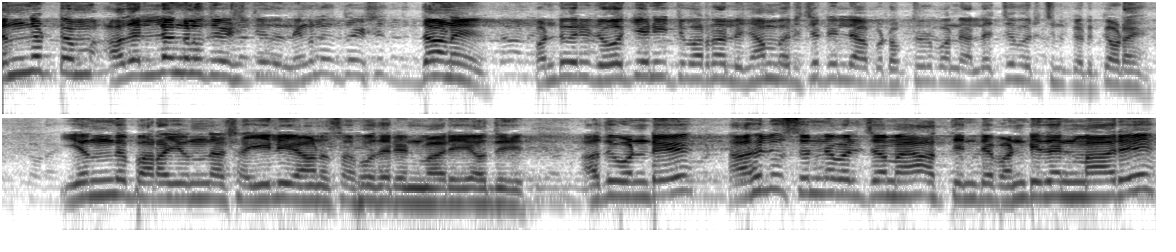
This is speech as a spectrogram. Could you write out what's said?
എന്നിട്ടും അതെല്ലാം നിങ്ങൾ ഉദ്ദേശിച്ചത്. നിങ്ങൾ ഉദ്ദേശിച്ചത് ഇതാണ്. പണ്ട് ഒരു രോഗി എനിക്ക് പറഞ്ഞല്ലോ ഞാൻ മരിച്ചിട്ടില്ല. അപ്പൊ ഡോക്ടർ പറഞ്ഞു അലജ്ജ മരിച്ചിട്ട് കിടക്കവിടെ. എന്ന് പറയുന്ന ശൈലിയാണ് സഹോദരന്മാരെ അത്. അതുകൊണ്ട് അഹ്ലുസുന്നവൽ ജമാഅത്തിന്റെ പണ്ഡിതന്മാര്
